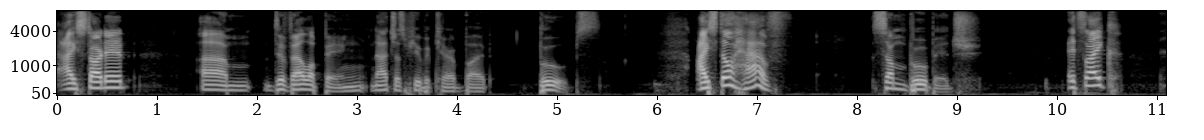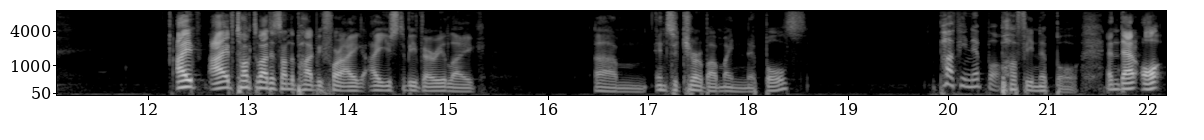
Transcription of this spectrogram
I started um developing not just pubic hair but boobs. I still have some boobage. It's like I've I've talked about this on the pod before. I I used to be very like um insecure about my nipples, Puffy nipple. puffy nipple, and that all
